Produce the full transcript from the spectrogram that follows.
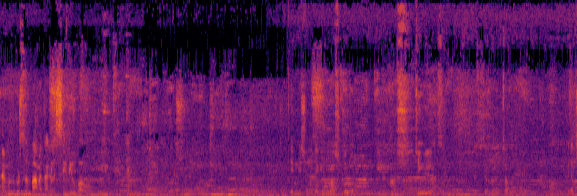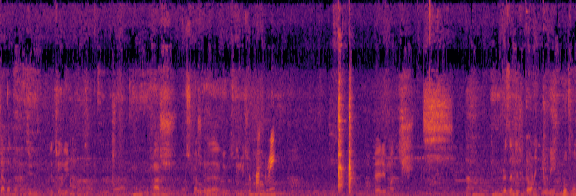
আমি মনে করছিলাম বামে থাকলে সিভিউ পাবো। তিন মিশালি দেখি। মাছ করো হাঁস চিংড়ি লাগছে। চাপা এটা চা পাতা এটা চিংড়ি। হাঁস হাঁস করে তিন মিশালি হাংরি ভেরি মাচ প্রেজেন্টেশনটা অনেক ইউনিক প্রথম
